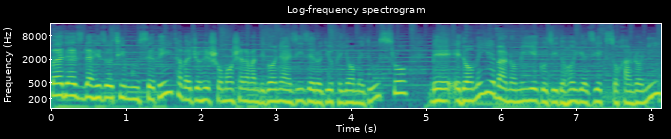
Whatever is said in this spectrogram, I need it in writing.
بعد از لحظاتی موسیقی توجه شما شنوندگان عزیز رادیو پیام دوست رو به ادامه برنامه گزیده های از یک سخنرانی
